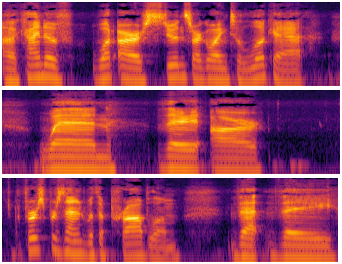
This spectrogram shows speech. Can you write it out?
uh, kind of what our students are going to look at when they are first presented with a problem that they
